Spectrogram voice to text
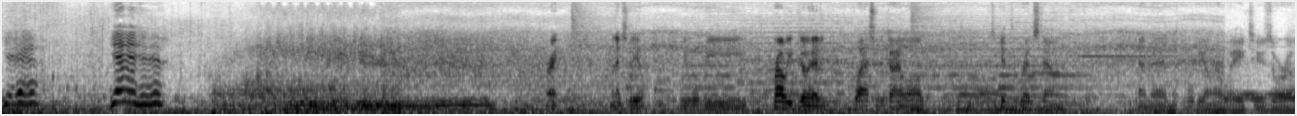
Yeah. Yeah. Alright. In the next video, we will be probably go ahead and blast through the dialogue to get the redstone. And then we'll be on our way to Zora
